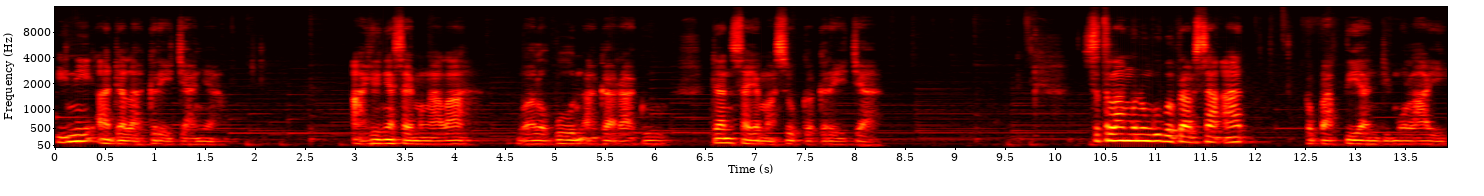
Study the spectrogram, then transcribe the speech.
ini adalah gerejanya. Akhirnya saya mengalah, walaupun agak ragu, dan saya masuk ke gereja. Setelah menunggu beberapa saat, kebaktian dimulai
